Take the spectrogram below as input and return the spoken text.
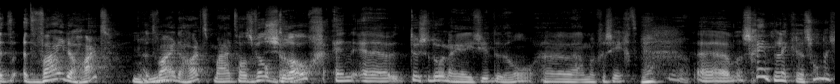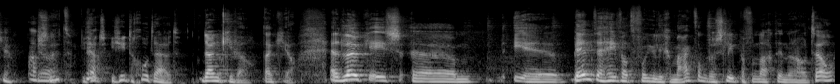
Het, het waaide hard. Het waaide hard, maar het was wel droog. En eh, tussendoor, nou ja, je ziet het al eh, aan mijn gezicht. Ja. eh was scheen een lekker zonnetje, absoluut. Je, ziet, je ziet er goed uit. Dankjewel, dankjewel. En het leuke is, ehm eh, Bente heeft wat voor jullie gemaakt, want we sliepen vannacht in een hotel.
